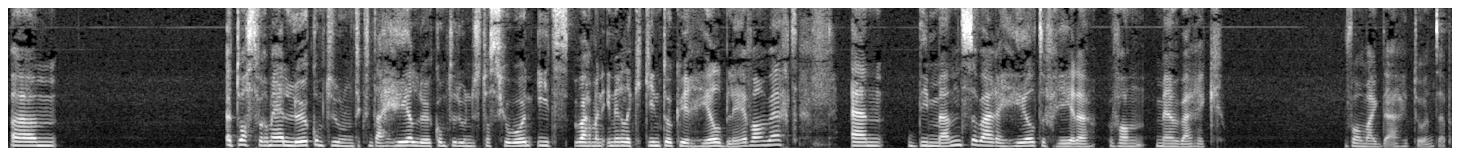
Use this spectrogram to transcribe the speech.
Um, het was voor mij leuk om te doen, want ik vind dat heel leuk om te doen. Dus het was gewoon iets waar mijn innerlijke kind ook weer heel blij van werd. En die mensen waren heel tevreden van mijn werk, van wat ik daar getoond heb.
